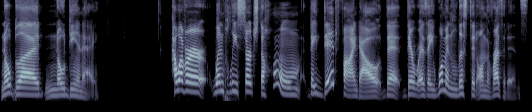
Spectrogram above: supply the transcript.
No blood, no DNA. However, when police searched the home, they did find out that there was a woman listed on the residence.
